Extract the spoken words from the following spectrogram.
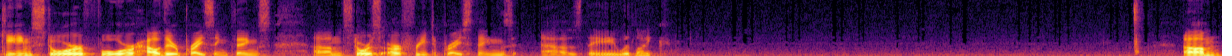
game store for how they're pricing things. Um, stores are free to price things as they would like. Um,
